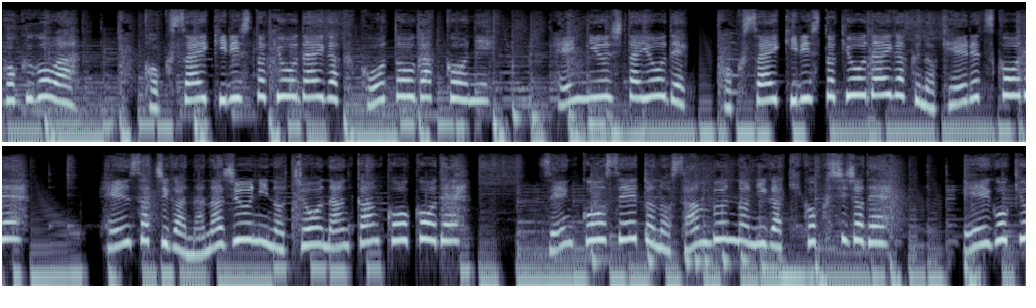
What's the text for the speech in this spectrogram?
帰国後は国際キリスト教大学高等学校に編入したようで国際キリスト教大学の系列校で偏差値が72の超難関高校で全校生徒の3分の2が帰国子女で英語教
